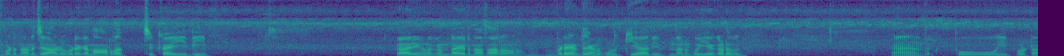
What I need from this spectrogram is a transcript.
ഇവിടെ നിന്നാണ് ചാട് ഇവിടെയൊക്കെ നിറച്ച് കൈതിയും കാര്യങ്ങളൊക്കെ ഉണ്ടായിരുന്ന സ്ഥലമാണ്. ഇവിടെയാണ് ഞങ്ങൾ കുളിക്കുക ആദ്യം. എന്താണ് കൊയ്യക്കടവ്. ഇതൊക്കെ പോയി പോട്ടെ.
